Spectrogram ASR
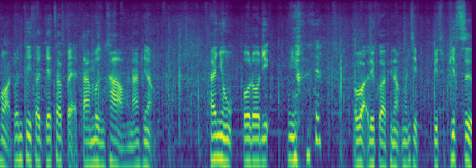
หอดวันที่27 28ตามเบิ่งข่าวนะพี่น้องพายุโอโรดิบ่ว่าดีกว่าพี่น้องมันสิปิดพิษสื่อ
